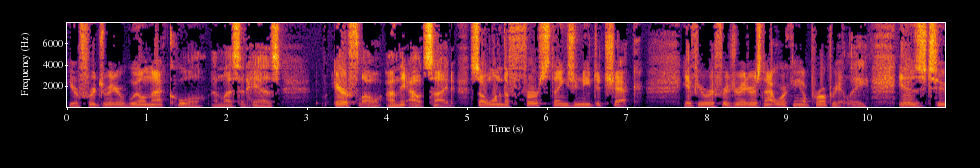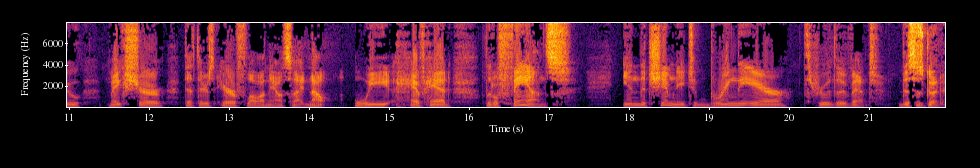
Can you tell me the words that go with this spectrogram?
Your refrigerator will not cool unless it has airflow on the outside. So, one of the first things you need to check if your refrigerator is not working appropriately is to make sure that there's airflow on the outside. Now, we have had little fans in the chimney to bring the air through the vent. This is good.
